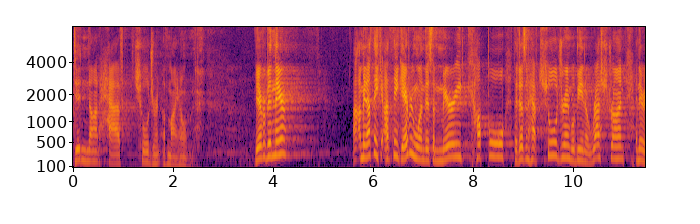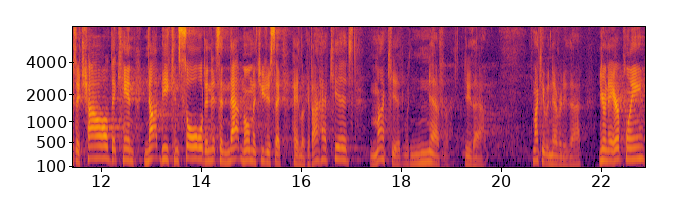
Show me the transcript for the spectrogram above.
did not have children of my own. You ever been there? I mean, I think, I think everyone that's a married couple that doesn't have children will be in a restaurant and there's a child that can not be consoled. And it's in that moment you just say, hey, look, if I had kids, my kid would never do that. My kid would never do that. You're in an airplane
